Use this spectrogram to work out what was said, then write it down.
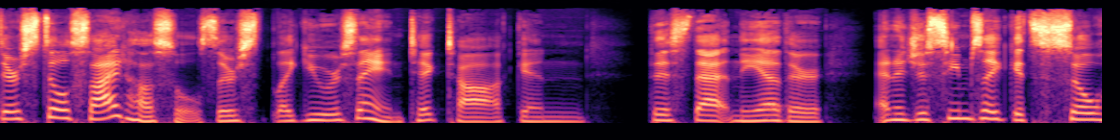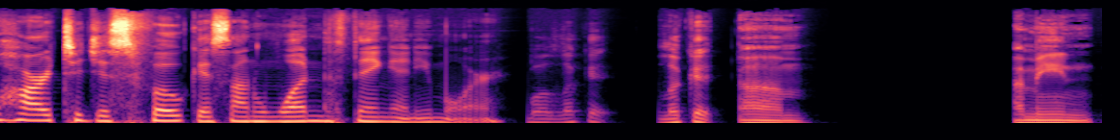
there's still side hustles. There's like you were saying TikTok and this, that, and the other, and it just seems like it's so hard to just focus on one thing anymore. Well, look at look at um I mean,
